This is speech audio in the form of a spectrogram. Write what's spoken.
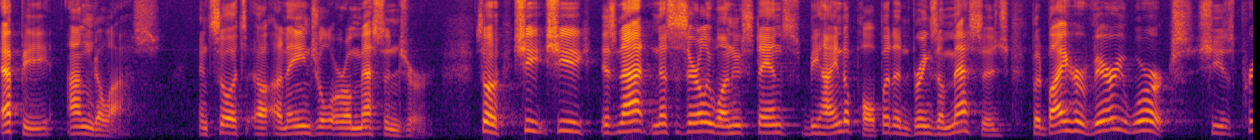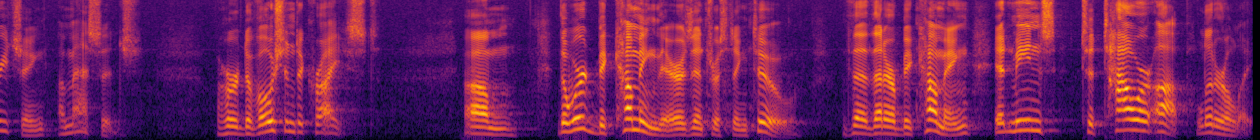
epi angelos. And so it's a, an angel or a messenger. So she, she is not necessarily one who stands behind a pulpit and brings a message, but by her very works, she is preaching a message. Her devotion to Christ. Um, the word becoming there is interesting too. The, that are becoming, it means to tower up, literally.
